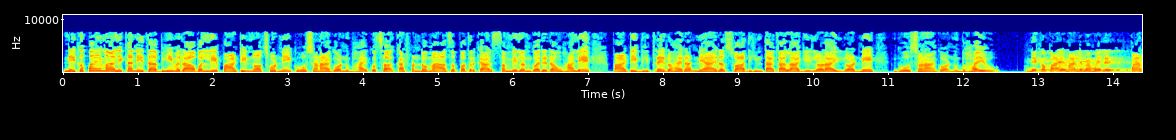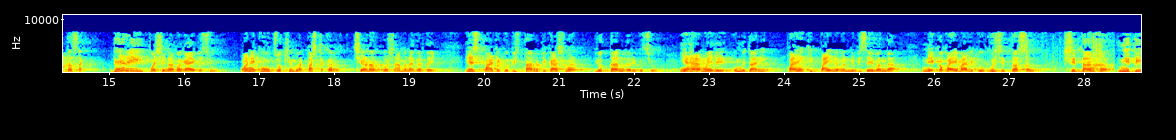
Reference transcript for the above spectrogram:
नेकपा एमालेका नेता भीम रावलले पार्टी नछोड्ने घोषणा गर्नु भएको छ। काठमाडौँमा आज पत्रकार सम्मेलन गरेर उहाँले पार्टी भित्रै रहेर न्याय र स्वाधीनताका लागि लड़ाई लड्ने घोषणा गर्नुभयो। नेकपा एमालेमा मैले पाँच दशक धेरै पसिना बगाएको छु। अनेकौं जोखिम र कष्टकर क्षणहरूको सामना गर्दै यस पार्टीको विस्तार र विकासमा योगदान गरेको छु। यहाँ मैले उम्मेद्वारी पाएँ कि पाइन भन्ने विषय भन्दा नेकपा एमालेको घोषित दर्शन सिद्धान्त नीति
